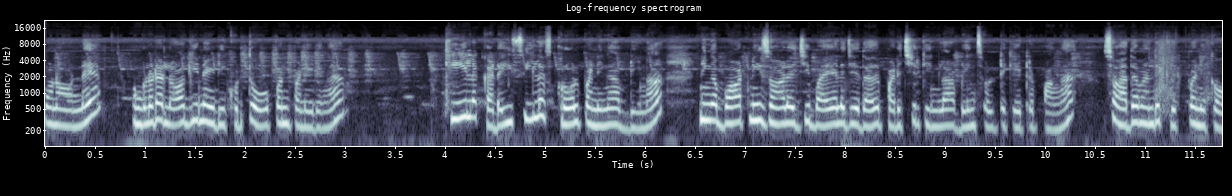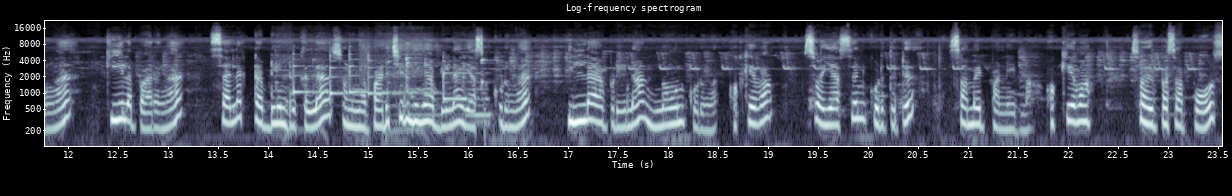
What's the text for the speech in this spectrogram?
போன உடனே உங்களோட லாகின் ஐடி கொடுத்து ஓப்பன் பண்ணிவிடுங்க கீழே கடைசியில் ஸ்க்ரோல் பண்ணிங்க அப்படின்னா நீங்கள் பாட்னி ஜுவாலஜி பயாலஜி ஏதாவது படிச்சிருக்கீங்களா அப்படின்னு சொல்லிட்டு கேட்டிருப்பாங்க. ஸோ அதை வந்து கிளிக் பண்ணிக்கோங்க. கீழே பாருங்கள் செலக்ட் அப்படின்னு இருக்குல்ல ஸோ நீங்கள் படிச்சிருந்தீங்க அப்படின்னா எஸ் கொடுங்க. இல்லை அப்படின்னா நோன் கொடுங்க. ஓகேவா ஸோ எஸ்ன்னு கொடுத்துட்டு சப்மிட் பண்ணிடலாம். ஓகேவா ஸோ இப்போ சப்போஸ்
